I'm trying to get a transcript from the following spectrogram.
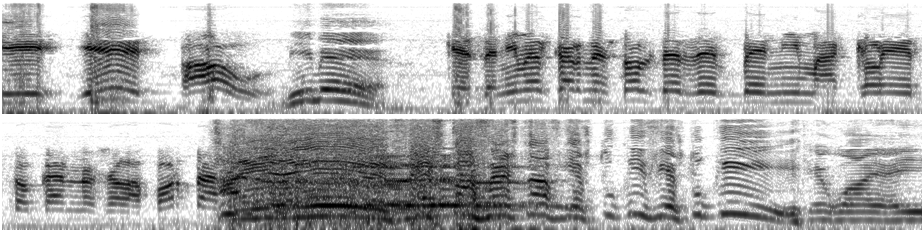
I, yes, Pau, Dime. que tenim el carnestoltes de Benimaclet tocant-nos a la porta. Ai, ai, festa, festa, fiestuqui, fiestuqui. Que guai, ahí,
